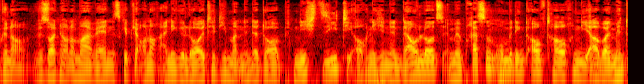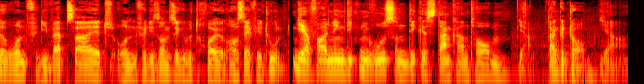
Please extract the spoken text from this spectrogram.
Genau, wir sollten auch nochmal erwähnen, es gibt ja auch noch einige Leute, die man in der Dorp nicht sieht, die auch nicht in den Downloads im Impressum unbedingt auftauchen, die aber im Hintergrund für die Website und für die sonstige Betreuung auch sehr viel tun. Ja, vor allen Dingen dicken Gruß und dickes Dank an Torben. Ja, danke Torben. Ja.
